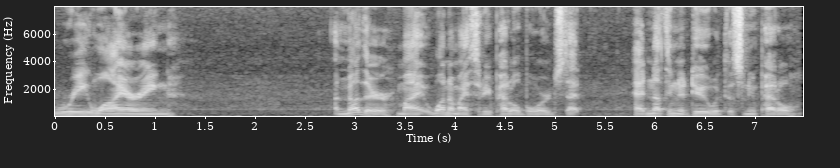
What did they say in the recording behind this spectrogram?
rewiring another my one of my three pedal boards that had nothing to do with this new pedal.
